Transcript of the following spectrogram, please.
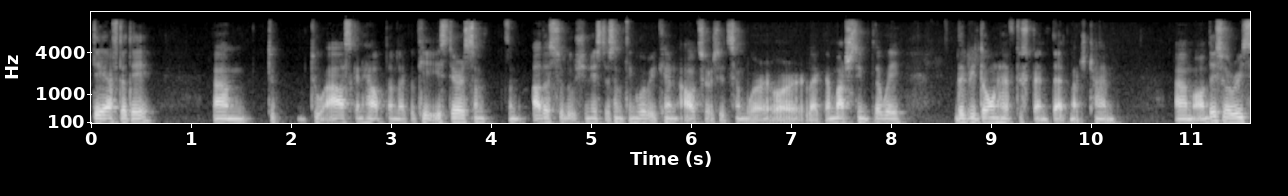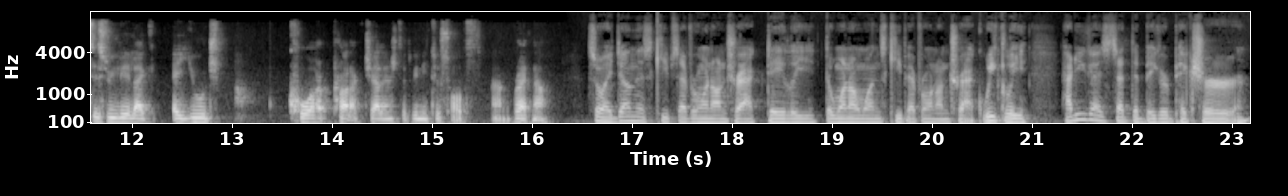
day after day, um, to, to ask and help them like, okay, is there some, some other solution? Is there something where we can outsource it somewhere or like a much simpler way that we don't have to spend that much time um, on this? Or is this really like a huge core product challenge that we need to solve um, right now? So iDoneThis keeps everyone on track daily. The one on ones keep everyone on track weekly. How do you guys set the bigger picture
